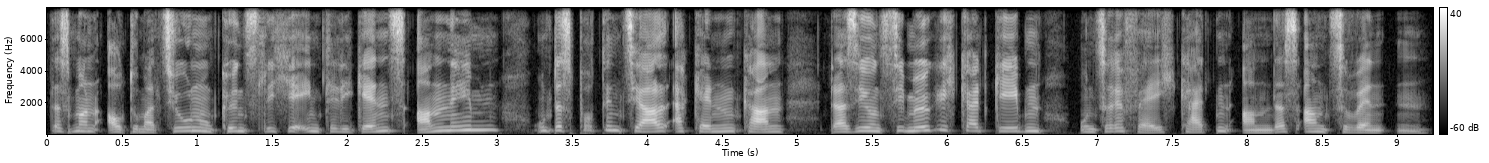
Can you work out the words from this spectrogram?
dass man Automation und künstliche Intelligenz annehmen und das Potenzial erkennen kann, da sie uns die Möglichkeit geben, unsere Fähigkeiten anders anzuwenden.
